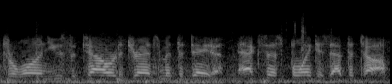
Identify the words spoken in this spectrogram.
Ultra One, use the tower to transmit the data. Access point is at the top.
